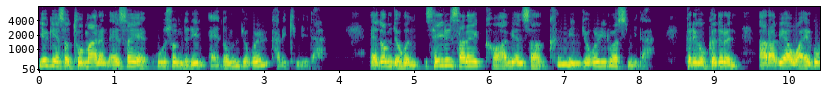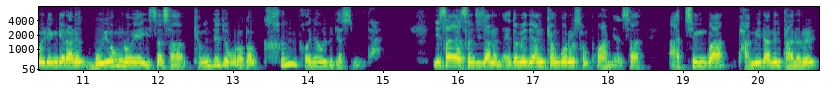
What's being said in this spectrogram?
여기에서 두마는 에서의 후손들인 에돔족을 가리킵니다. 에돔족은 세일산에 거하면서 큰 민족을 이루었습니다. 그리고 그들은 아라비아와 애굽을 연결하는 무용로에 있어서 경제적으로도 큰 번영을 누렸습니다. 이사야 선지자는 에돔에 대한 경고를 선포하면서 아침과 밤이라는 단어를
